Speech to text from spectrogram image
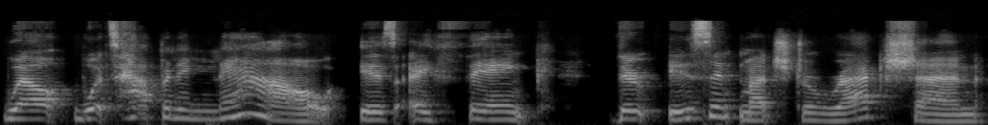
Well, what's happening now is I think there isn't much direction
